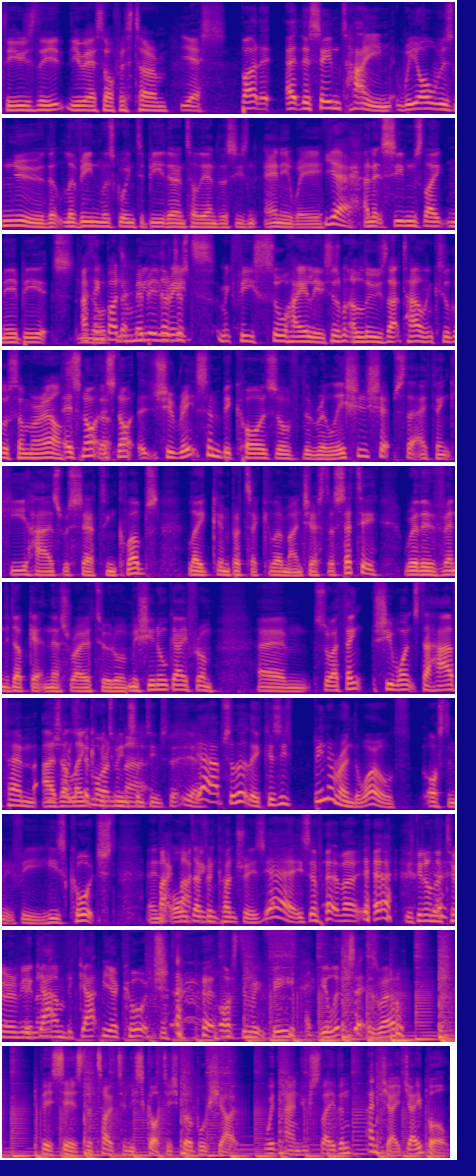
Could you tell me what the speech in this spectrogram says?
to use the US office term. Yes. But at the same time, we always knew that Levein was going to be there until the end of the season anyway. Yeah. And it seems like maybe it's. you I think know, Budge maybe really they're rates just McPhee so highly. She doesn't want to lose that talent because he'll go somewhere else. It's not. But- It's not. She rates him because of the relationships that I think he has with certain clubs, like in particular Manchester City, where they've ended up getting this Ryotaro Meshino guy from. Um, so I think she wants to have him as a it's a link bit more than between some teams. but yeah. absolutely, because he's been around the world. Austin McPhee. He's coached in all different countries. Yeah, he's a bit of a yeah. He's been on the tour in The Vietnam. Gap, gap year coach, Austin McPhee. He looks it as well. This is the Totally Scottish Football Show with Andrew Slaven and JJ Bull.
